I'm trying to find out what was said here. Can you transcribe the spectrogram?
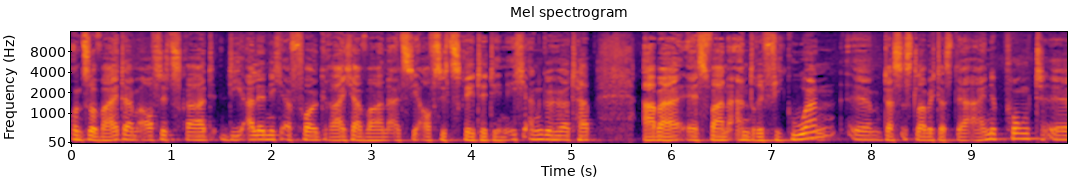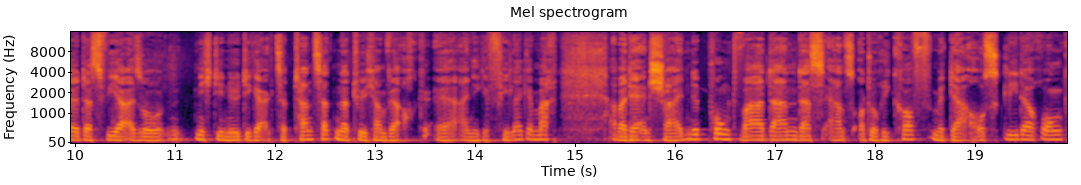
und so weiter im Aufsichtsrat, die alle nicht erfolgreicher waren als die Aufsichtsräte, denen ich angehört habe. Aber es waren andere Figuren. Ähm, das ist, glaube ich, das der eine Punkt, äh, dass wir also nicht die nötige Akzeptanz hatten. Natürlich haben wir auch äh, einige Fehler gemacht. Aber der entscheidende Punkt war dann, dass Ernst Otto Rieckhoff mit der Ausgliederung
